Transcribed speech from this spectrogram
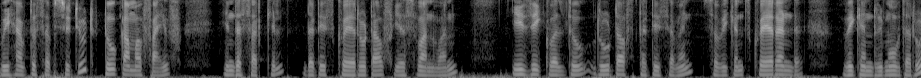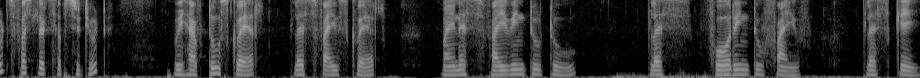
We have to substitute 2 comma 5 in the circle that is square root of s11 is equal to root of 37 so we can square and we can remove the roots. First let's substitute. We have 2 square plus 5 square minus 5 into 2 plus 4 into 5 plus k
